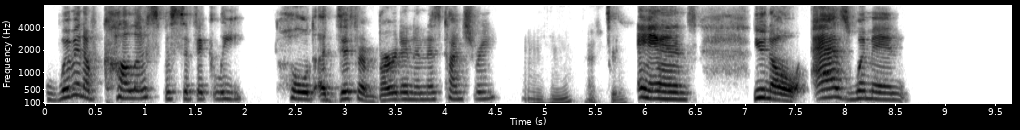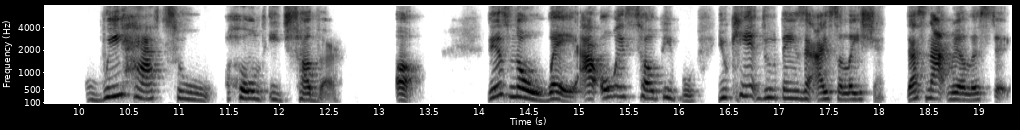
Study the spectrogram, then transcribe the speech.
women of color specifically, hold a different burden in this country. Mm-hmm. That's true. And, you know, as women, we have to hold each other up. There's no way. I always tell people you can't do things in isolation. That's not realistic.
